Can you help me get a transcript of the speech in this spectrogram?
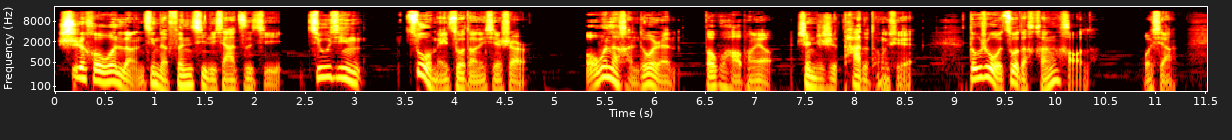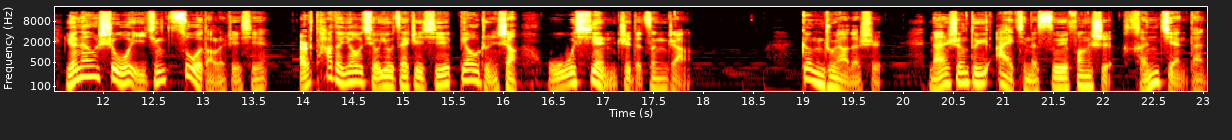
事后我冷静的分析了一下自己究竟做没做到那些事儿，我问了很多人，包括好朋友，甚至是他的同学，都说我做的很好了。我想，原来是我已经做到了这些，而他的要求又在这些标准上无限制的增长。更重要的是，男生对于爱情的思维方式很简单：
